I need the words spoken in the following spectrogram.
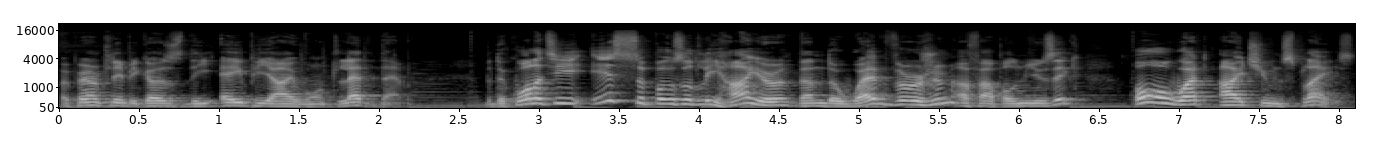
apparently because the API won't let them. But the quality is supposedly higher than the web version of Apple Music or what iTunes plays.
